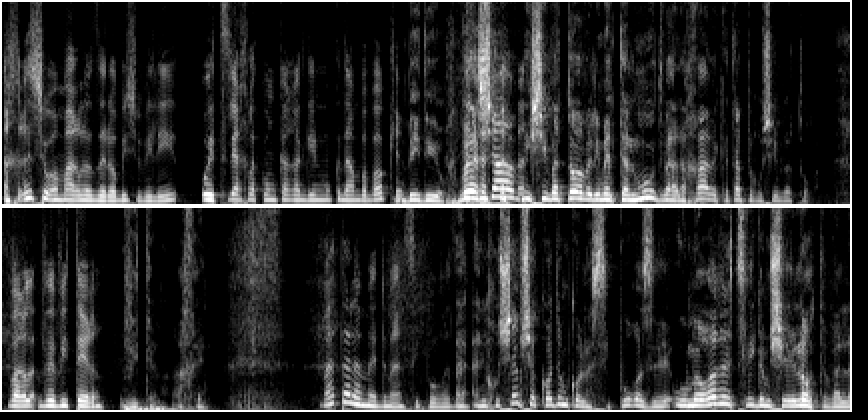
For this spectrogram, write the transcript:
אחרי שהוא אמר לו זה לא בשבילי, הוא הצליח לקום כרגיל מוקדם בבוקר. בדיוק. וישב בישיבתו ולימד תלמוד והלכה וכתב פירושים לתורה. כבר, וויתר. ויתר, אכן. מה אתה למד מהסיפור הזה? אני חושב שקודם כל הסיפור הזה, הוא מעורר אצלי גם שאלות, אבל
